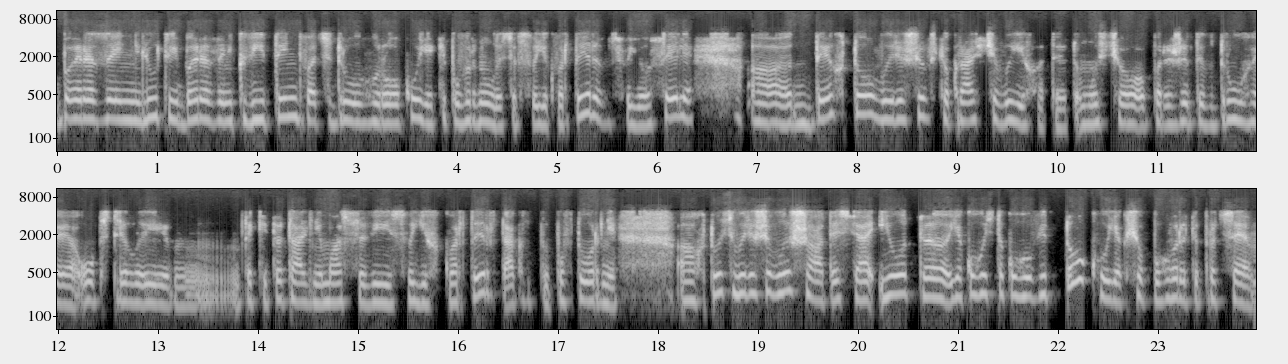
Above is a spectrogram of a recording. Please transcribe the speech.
березень, лютий, березень, квітень 22-го року, які повернулися в свої квартири, в свої оселі, дехто вирішив, що краще виїхати, тому що пережити вдруге обстріли такі тотальні масові своїх квартир, так повторні. Хтось вирішив лишатися, і от е, якогось такого відтоку, якщо поговорити про це,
